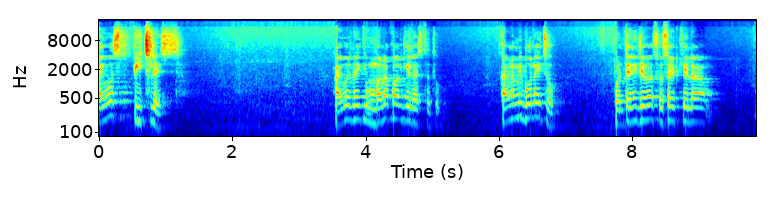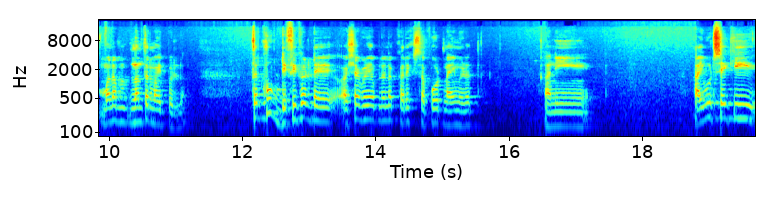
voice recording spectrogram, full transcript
I was speechless I was like मला कॉल केलं असतं तू. कारण मी बोलायचो. पण त्यांनी जेव्हा सुसाईड केला मला नंतर माहीत पडलं. तर खूप डिफिकल्ट आहे. अशा वेळी आपल्याला करेक्ट सपोर्ट नाही मिळत. आणि आय वुड से की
